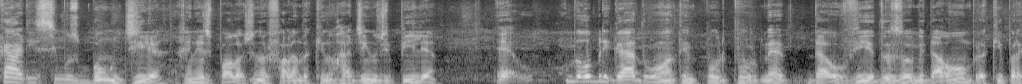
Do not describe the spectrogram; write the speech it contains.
Caríssimos, bom dia. René de Paula Júnior falando aqui no Radinho de Pilha. É, obrigado ontem por, por né, dar ouvidos ou me dar ombro aqui para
